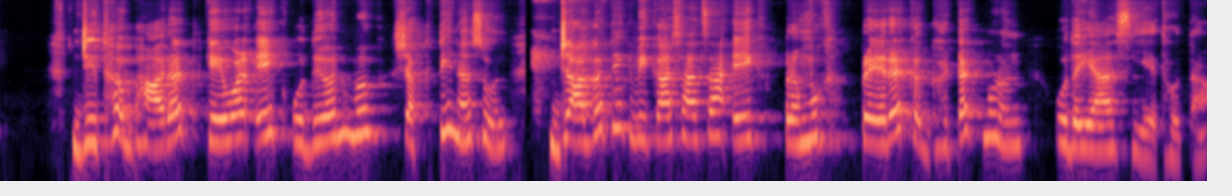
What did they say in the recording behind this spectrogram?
जिथं भारत केवळ एक उदयोन्मुख शक्ती नसून जागतिक विकासाचा एक प्रमुख प्रेरक घटक म्हणून उदयास येत होता.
